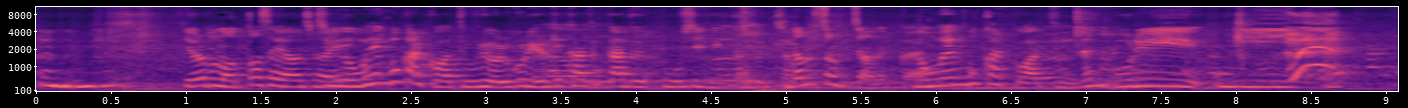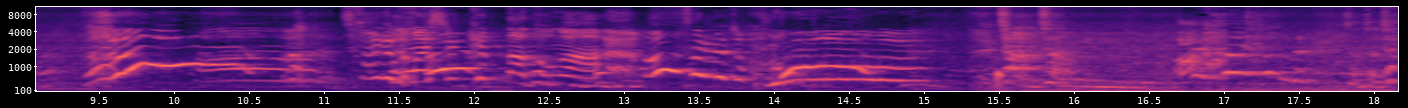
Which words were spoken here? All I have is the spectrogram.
여러분 어떠세요? 저희 지금 너무 행복할 것 같아. 우리 얼굴이 이렇게 가득가득 보시니까 그쵸? 부담스럽지 않을까요? 너무 행복할 것 같은데? 우리 우리 정말 싫겠다 동아 아 살려줘 참참 참참참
